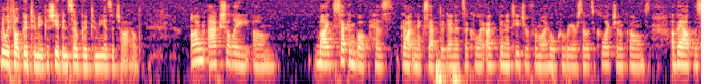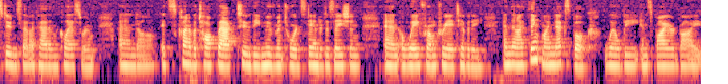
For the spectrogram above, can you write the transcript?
really felt good to me because she had been so good to me as a child. I'm actually um, my second book has gotten accepted, and it's a coll- I've been a teacher for my whole career, so it's a collection of poems about the students that I've had in the classroom. And uh, it's kind of a talk back to the movement towards standardization and away from creativity. And then I think my next book will be inspired by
